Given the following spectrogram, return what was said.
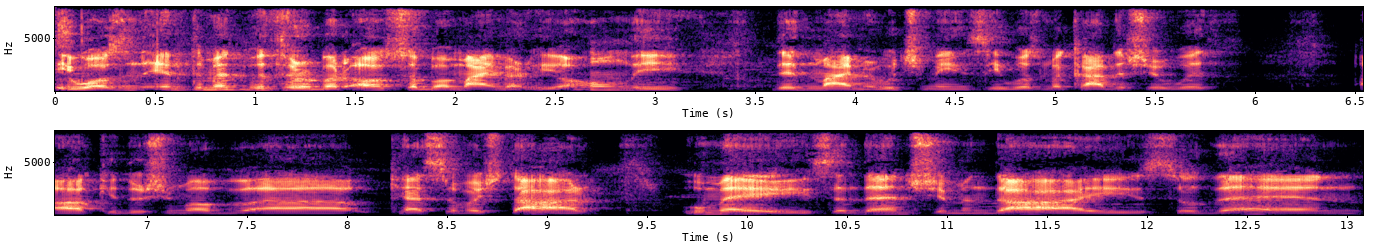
he wasn't intimate with her, but also by Maimer. He only did Maimer, which means he was Makadisha with uh, Kiddushim of uh, Kesav Ashtar, Umeis, and then Shimon dies, so then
